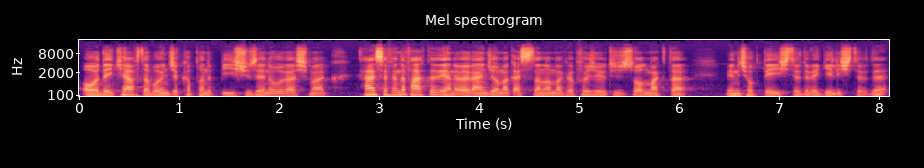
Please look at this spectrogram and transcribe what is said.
orada iki hafta boyunca kapanıp bir iş üzerine uğraşmak her seferinde farklıydı. Yani öğrenci olmak, asistan olmak ve proje yürütücüsü olmak da beni çok değiştirdi ve geliştirdi.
